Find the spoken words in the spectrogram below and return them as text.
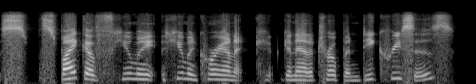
spike of human, human chorionic gonadotropin decreases,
